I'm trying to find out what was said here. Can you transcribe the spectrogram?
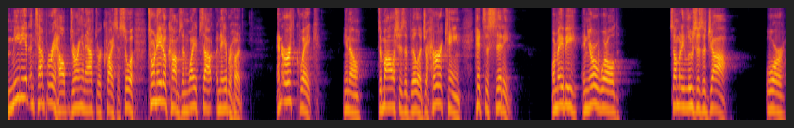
immediate and temporary help during and after a crisis. So a tornado comes and wipes out a neighborhood. An earthquake, you know, demolishes a village. A hurricane hits a city. Or maybe in your world, somebody loses a job or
